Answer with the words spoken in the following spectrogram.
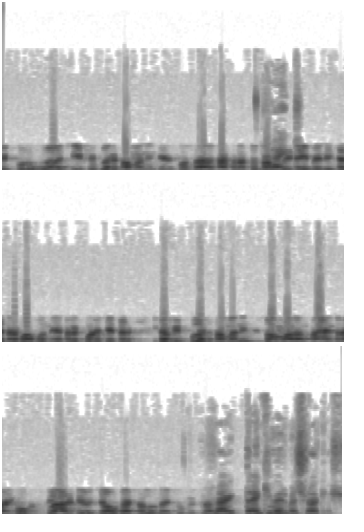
విప్పులు చీఫ్ విప్లకు సంబంధించి కసరత్తు కంప్లీట్ అయిపోయింది. చంద్రబాబు నేతలకు కూడా చెప్పారు. ఇక విప్పులకు సంబంధించి సోమవారం సాయంత్రానికి ఒక క్లారిటీ వచ్చే అవకాశాలు ఉన్నాయి చూపిస్తారు right thank you very much Rakesh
